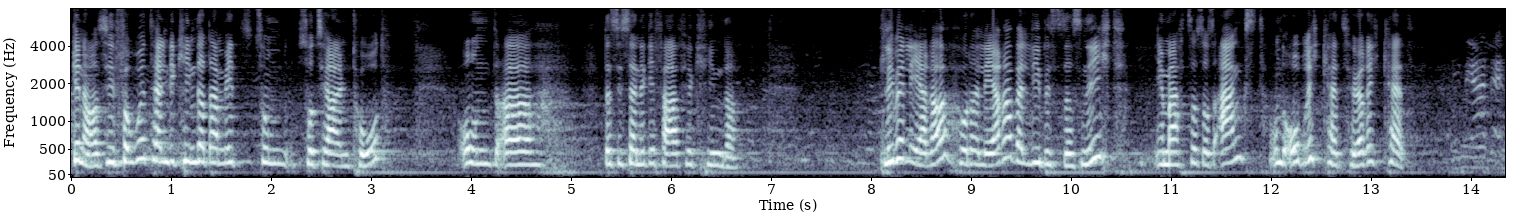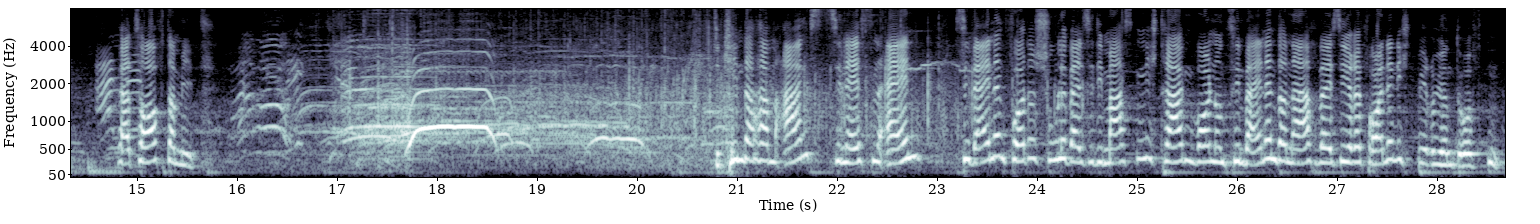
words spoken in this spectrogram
genau, sie verurteilen die Kinder damit zum sozialen Tod und äh, das ist eine Gefahr für Kinder. Liebe Lehrer oder Lehrer, weil Liebe ist das nicht, Ihr macht das aus Angst und Obrigkeitshörigkeit. Hört auf damit. Die Kinder haben Angst, sie nässen ein, sie weinen vor der Schule, weil sie die Masken nicht tragen wollen und sie weinen danach, weil sie ihre Freunde nicht berühren durften.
